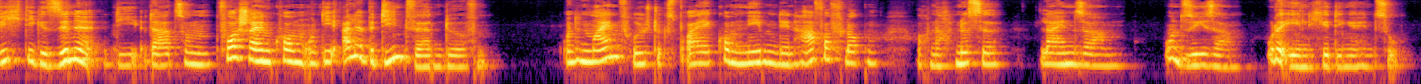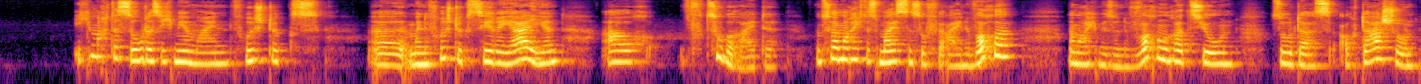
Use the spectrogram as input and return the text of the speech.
wichtige Sinne, die da zum Vorschein kommen und die alle bedient werden dürfen. Und in meinen Frühstücksbrei kommen neben den Haferflocken auch noch Nüsse, Leinsamen und Sesam oder ähnliche Dinge hinzu. Ich mache das so, dass ich mir mein Frühstücks, äh, meine Frühstückscerealien auch zubereite. Und zwar mache ich das meistens so für eine Woche dann mache ich mir so eine Wochenration, so dass auch da schon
